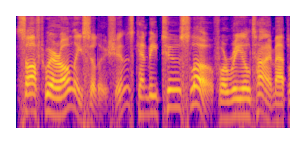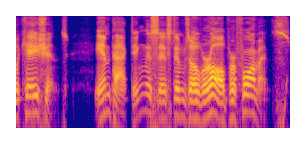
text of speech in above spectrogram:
Software-only solutions can be too slow for real-time applications, impacting the system's overall performance.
